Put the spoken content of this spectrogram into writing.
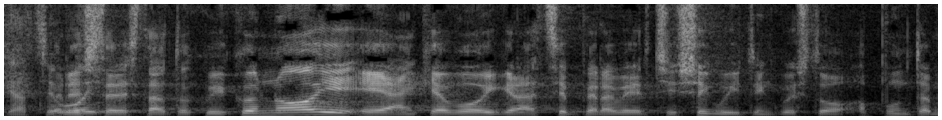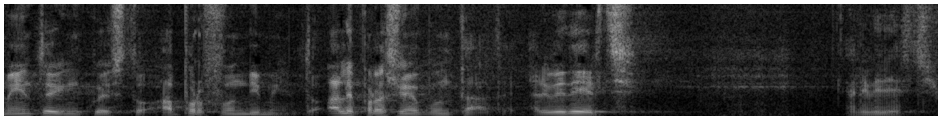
grazie per essere stato qui con noi e anche a voi grazie per averci seguito in questo appuntamento e in questo approfondimento. Alle prossime puntate. Arrivederci. Arrivederci.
